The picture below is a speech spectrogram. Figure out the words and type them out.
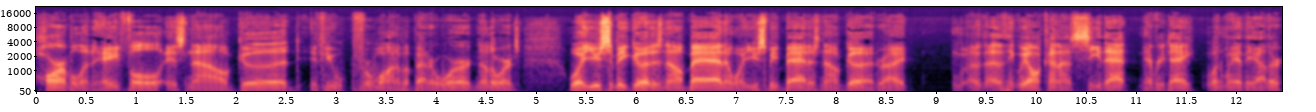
horrible and hateful is now good, if you, for want of a better word. In other words, what used to be good is now bad, and what used to be bad is now good, right? I think we all kind of see that every day, one way or the other.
